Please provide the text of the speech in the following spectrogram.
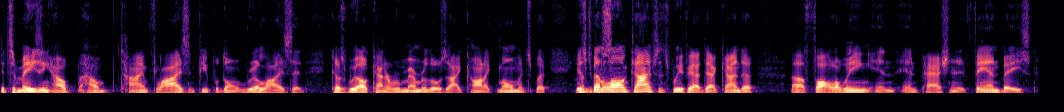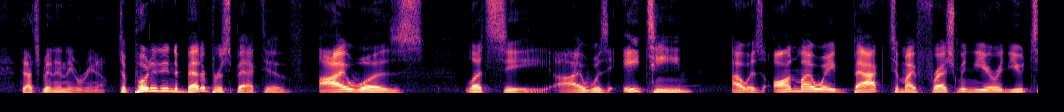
It's amazing how, how time flies and people don't realize it because we all kind of remember those iconic moments. But it's been a long time since we've had that kind of uh, following and, and passionate fan base that's been in the arena. To put it into better perspective, I was let's see, I was 18. I was on my way back to my freshman year at UT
